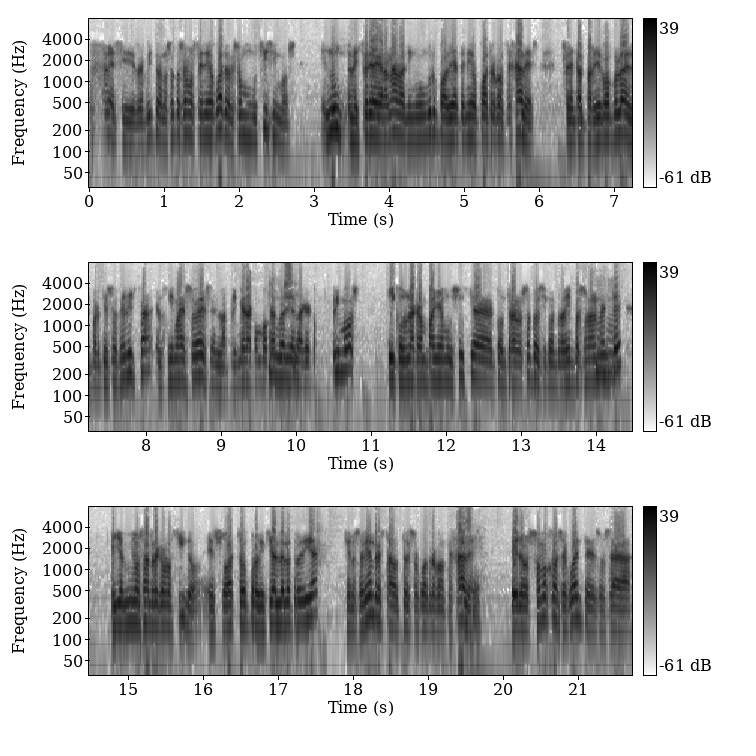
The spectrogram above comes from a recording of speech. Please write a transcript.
concejales. Y repito, nosotros hemos tenido cuatro, que son muchísimos. Nunca en la historia de Granada ningún grupo había tenido cuatro concejales frente al Partido Popular y el Partido Socialista. Encima eso es en la primera convocatoria en la que construimos y con una campaña muy sucia contra nosotros y contra mí personalmente. Ellos mismos han reconocido en su acto provincial del otro día que nos habían restado tres o cuatro concejales pero somos consecuentes, o sea,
